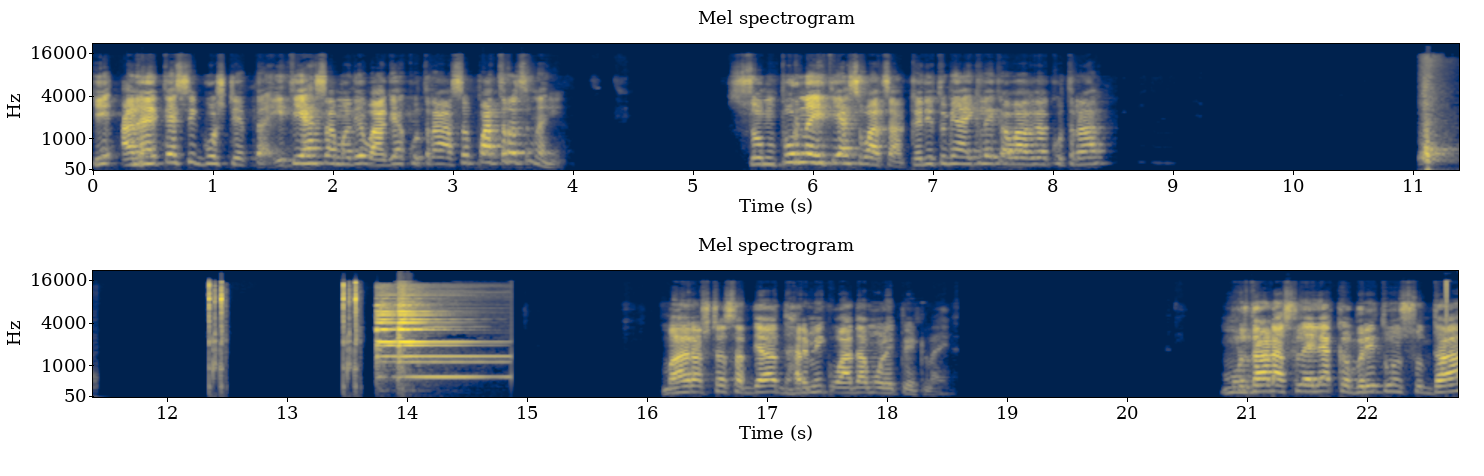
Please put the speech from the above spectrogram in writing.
ही अनैतिहासिक गोष्टी आहेत ना इतिहासामध्ये वाघ्या कुत्रा असं पात्रच नाही. संपूर्ण इतिहास वाचा. कधी तुम्ही ऐकलंय का वाघा कुत्रा? महाराष्ट्र सध्या धार्मिक वादामुळे पेटलाय. मुरदाड असलेल्या कबरीतून सुद्धा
